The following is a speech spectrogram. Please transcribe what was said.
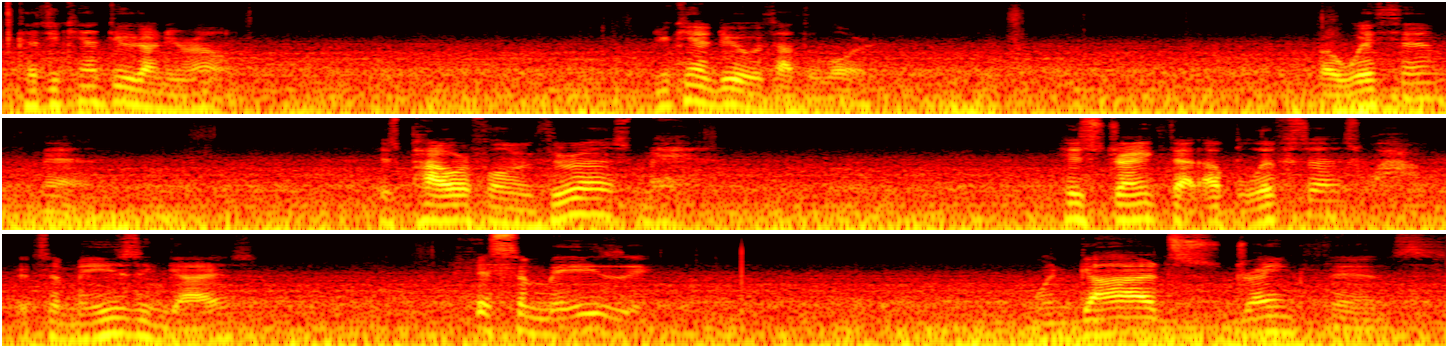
Because you can't do it on your own. You can't do it without the Lord. But with Him, man, His power flowing through us, man, His strength that uplifts us, wow. It's amazing, guys. It's amazing. When God strengthens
